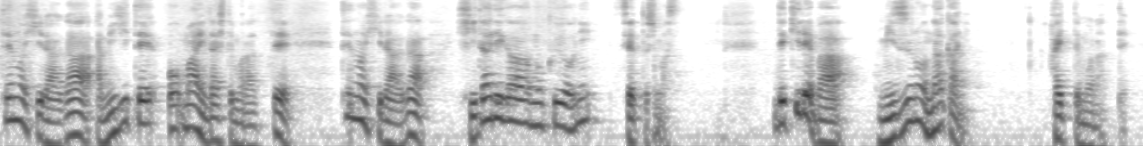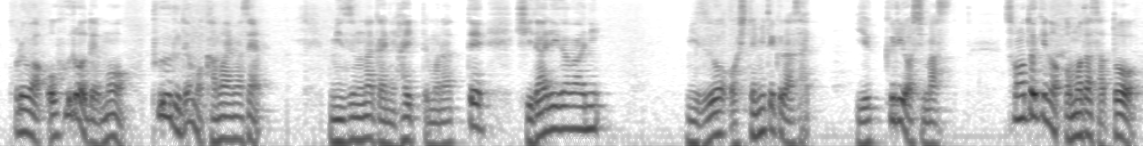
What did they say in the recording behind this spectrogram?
手のひらがあ右手を前に出してもらって手のひらが左側を向くようにセットします。できれば水の中に入ってもらってこれはお風呂でもプールでも構いません。水の中に入ってもらって左側に水を押してみてください。ゆっくり押します。その時の重たさと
